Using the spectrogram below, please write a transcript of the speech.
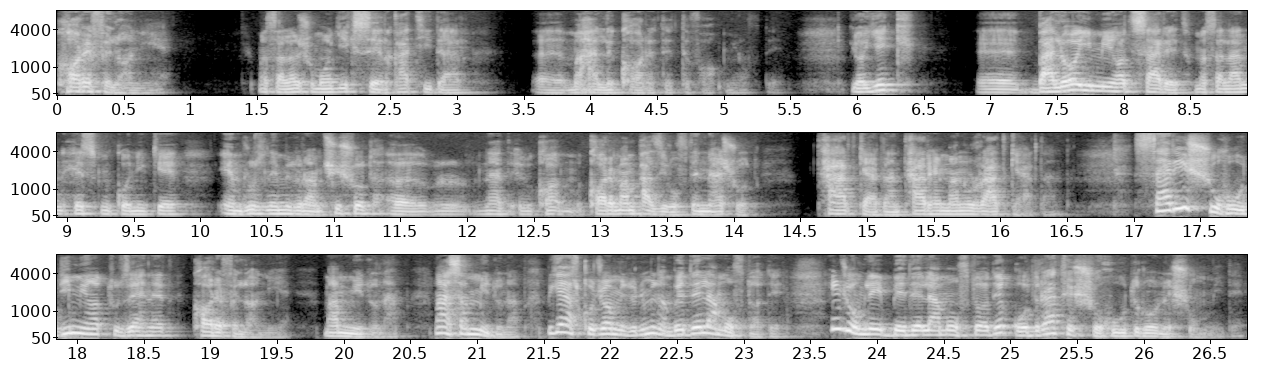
کار فلانیه. مثلا شما یک سرقتی در محل کارت اتفاق میفته یا یک بلایی میاد سرت. مثلا حس می‌کنی که امروز نمی‌دونم چی شد کار من پذیرفته نشد. ترد کردن طرح من رو رد کردن. سری شهودی میاد تو ذهنت کار فلانیه. من می‌دونم. من اصلا می‌دونم. میگه از کجا می‌دونی؟ می‌دونم. به دلم افتاده. این جمله به دلم افتاده قدرت شهود رو نشون میده.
